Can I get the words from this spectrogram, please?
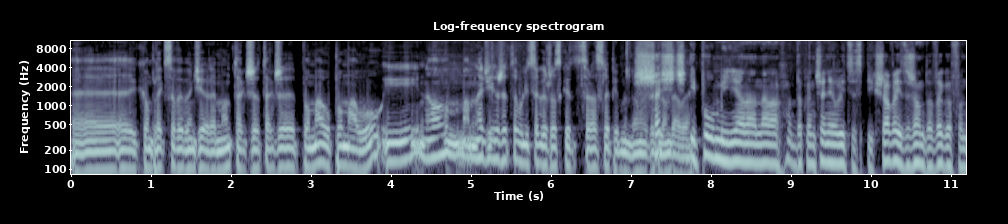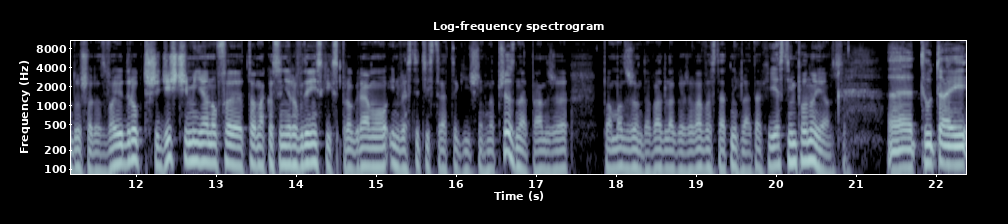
E, Kompleksowy będzie remont, także, także pomału, pomału i no, mam nadzieję, że te ulice gorzowskie coraz lepiej będą wyglądały. 6,5 miliona na dokończenie ulicy Spikszowej z Rządowego Funduszu Rozwoju Dróg, 30 milionów e, to na Kosynierów Gdyńskich z programu inwestycji strategicznych. No przyzna pan, że pomoc rządowa dla Gorzowa w ostatnich latach jest imponująca. E, Tutaj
